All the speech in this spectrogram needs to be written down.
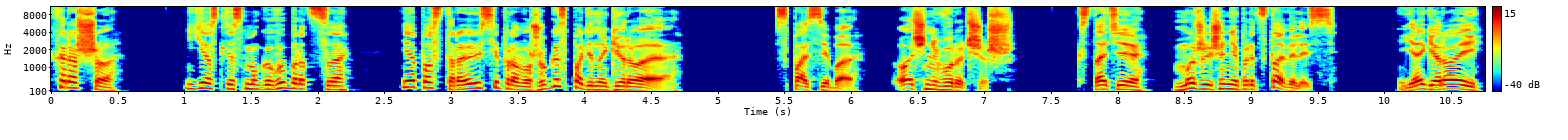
«Хорошо. Если смогу выбраться, я постараюсь и провожу господина героя». «Спасибо. Очень выручишь. Кстати, мы же еще не представились. Я герой...»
